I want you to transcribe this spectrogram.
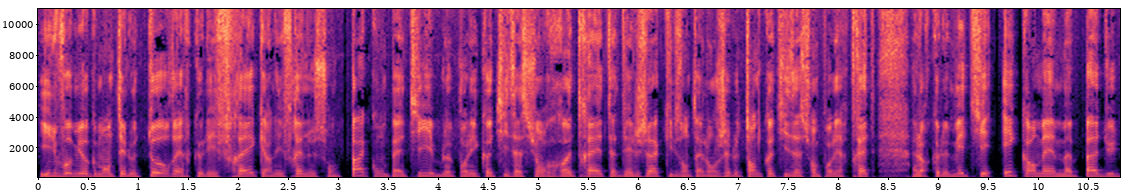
Il vaut mieux augmenter le taux horaire que les frais, car les frais ne sont pas compatibles pour les cotisations retraite. Déjà qu'ils ont allongé le temps de cotisation pour les retraites, alors que le métier est quand même pas du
